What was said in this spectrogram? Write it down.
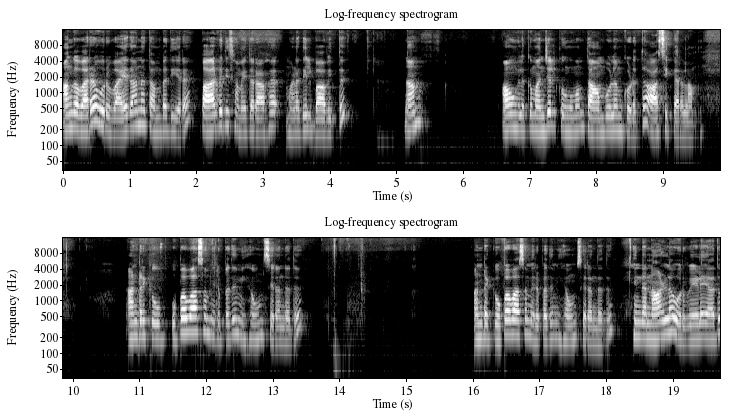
அங்கே வர ஒரு வயதான தம்பதியரை பார்வதி சமேதராக மனதில் பாவித்து நாம் அவங்களுக்கு மஞ்சள் குங்குமம் தாம்பூலம் கொடுத்து ஆசி பெறலாம். அன்றைக்கு உப் உபவாசம் இருப்பது மிகவும் சிறந்தது. அன்றைக்கு உபவாசம் இருப்பது மிகவும் சிறந்தது. இந்த நாளில் ஒரு வேலையாவது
